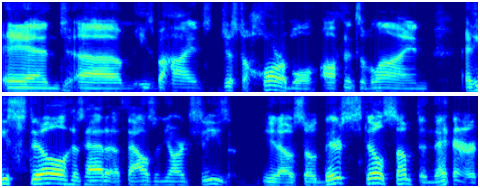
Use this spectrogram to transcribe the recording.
And um, he's behind just a horrible offensive line. And he still has had a thousand yard season, you know, so there's still something there.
